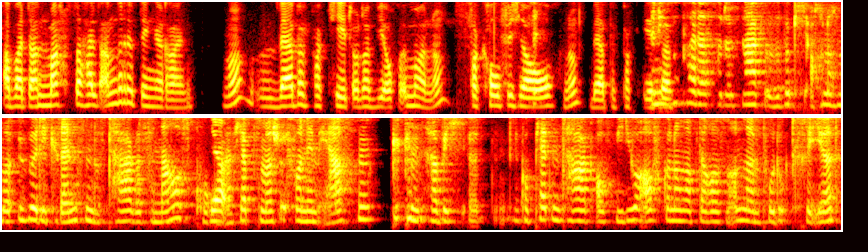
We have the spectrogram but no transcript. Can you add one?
Aber dann machst du halt andere Dinge rein ne? Ein Werbepaket oder wie auch immer, ne? Das verkaufe ich ja auch, ne? Werbepakete. Finde super, dass du das sagst. Also wirklich auch nochmal über die Grenzen des Tages hinaus gucken. Ja. Also ich habe zum Beispiel von dem ersten, habe ich äh, den kompletten Tag auf Video aufgenommen, habe daraus ein Online-Produkt kreiert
